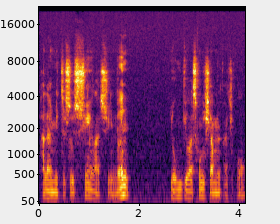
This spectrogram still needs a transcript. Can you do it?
하나님의 뜻을 수행할 수 있는 용기와 성실함을 가지고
